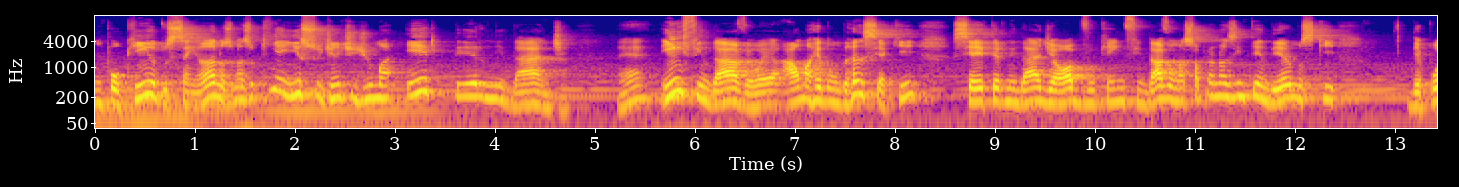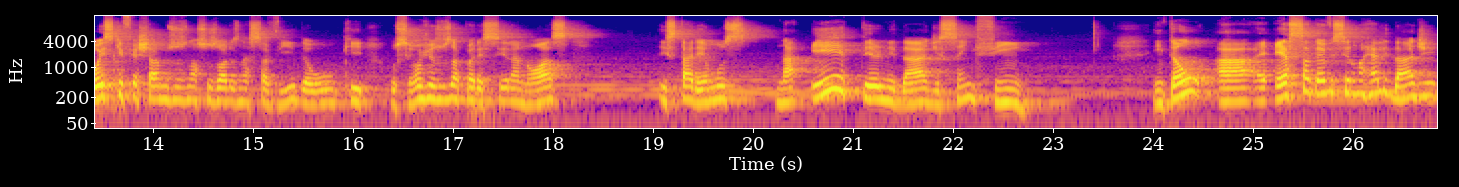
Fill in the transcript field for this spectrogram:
um pouquinho dos 100 anos, mas o que é isso diante de uma eternidade? Né? Infindável, é, há uma redundância aqui, se a eternidade é óbvio que é infindável, mas só para nós entendermos que depois que fecharmos os nossos olhos nessa vida, ou que o Senhor Jesus aparecer a nós, estaremos na eternidade sem fim. Então, a, essa deve ser uma realidade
